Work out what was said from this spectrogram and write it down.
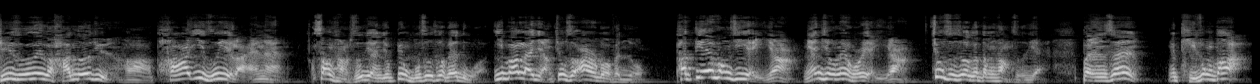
其实这个韩德君哈，他一直以来呢，上场时间就并不是特别多，一般来讲就是二十多分钟。他巅峰期也一样，年轻那会儿也一样，就是这个登场时间。本身体重大，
